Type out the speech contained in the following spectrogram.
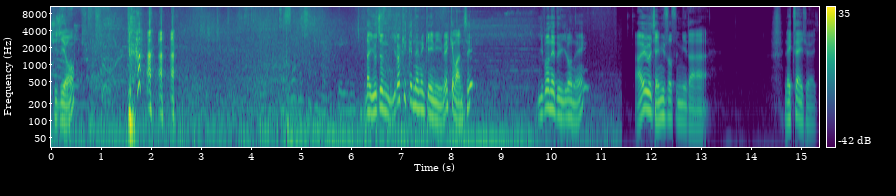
쥐지요 나 요즘 이렇게 끝내는 게임이 왜 이렇게 많지? 이번에도 이러네. 아유 재밌었습니다. 렉사 해 줘야지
